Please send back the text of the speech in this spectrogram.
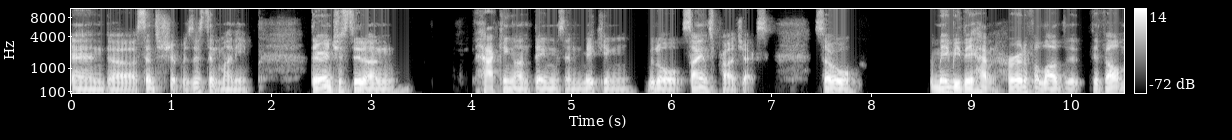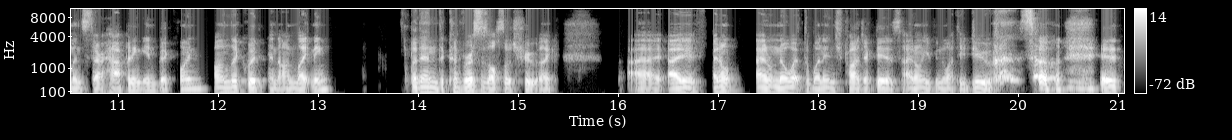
and uh, censorship resistant money. They're interested on hacking on things and making little science projects. So maybe they haven't heard of a lot of the developments that are happening in Bitcoin on Liquid and on Lightning but then the converse is also true like I, I i don't i don't know what the one inch project is i don't even know what they do so it,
